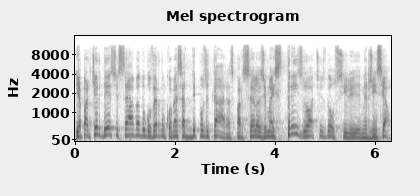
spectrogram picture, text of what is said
E a partir deste sábado, o governo começa a depositar as parcelas de mais três lotes do auxílio emergencial.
